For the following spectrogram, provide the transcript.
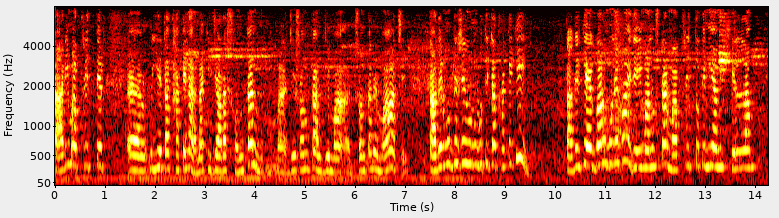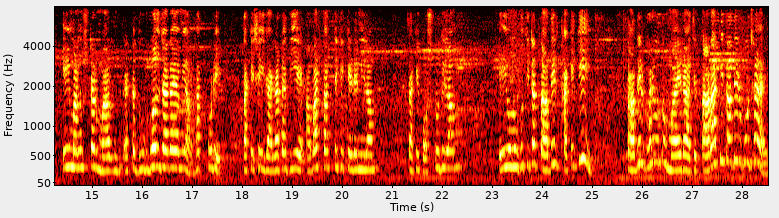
তারই মাতৃত্বের ইয়েটা থাকে না? নাকি যারা সন্তান যে সন্তান, যে মা, সন্তানের মা আছে, তাদের মধ্যে সেই অনুভূতিটা থাকে কি? তাদেরকে একবারও মনে হয় যে এই মানুষটার মাতৃত্বকে নিয়ে আমি খেললাম, এই মানুষটার একটা দুর্বল জায়গায় আমি আঘাত করে তাকে সেই জায়গাটা দিয়ে আবার তার থেকে কেড়ে নিলাম, তাকে কষ্ট দিলাম? এই অনুভূতিটা তাদের থাকে কি? তাদের ঘরেও তো মায়েরা আছে। তারা কি তাদের বোঝায়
